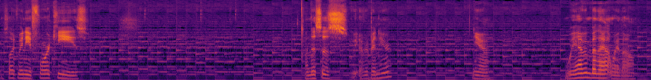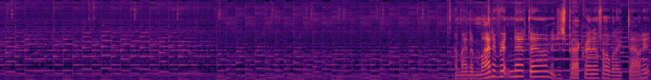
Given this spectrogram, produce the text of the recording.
Looks like we need four keys. And this is... We ever been here? Yeah. We haven't been that way, though. I might have, might have written that down and just background info, but I doubt it.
